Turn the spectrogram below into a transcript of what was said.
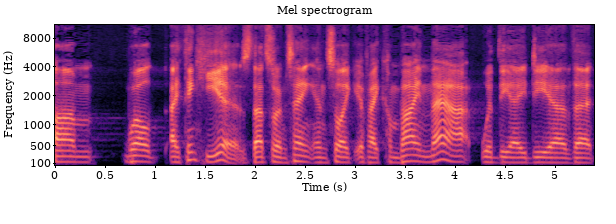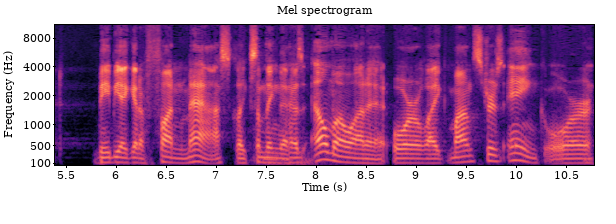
Um, well, I think he is. That's what I'm saying. And so, like, if I combine that with the idea that maybe I get a fun mask, like something that has Elmo on it, or like Monsters Inc., or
